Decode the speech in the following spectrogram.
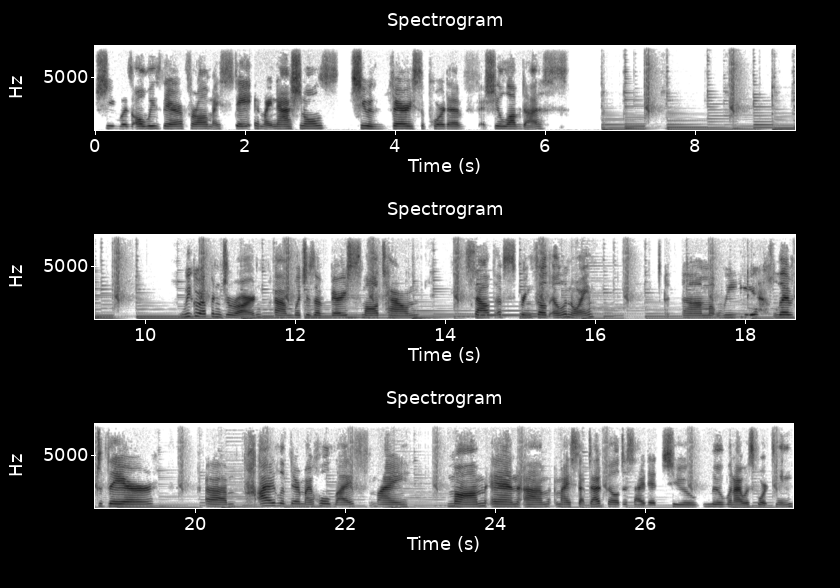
She was always there for all my state and my nationals. She was very supportive. She loved us. We grew up in Girard, um, which is a very small town south of Springfield, Illinois. Um, we lived there. Um, I lived there my whole life. My mom and um, my stepdad Bill decided to move when I was 14,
